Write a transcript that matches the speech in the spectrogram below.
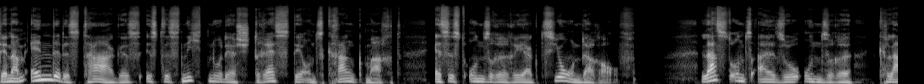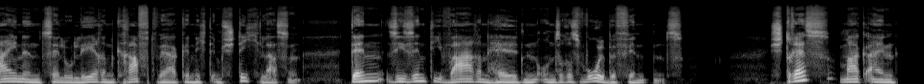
Denn am Ende des Tages ist es nicht nur der Stress, der uns krank macht, es ist unsere Reaktion darauf. Lasst uns also unsere kleinen zellulären Kraftwerke nicht im Stich lassen, denn sie sind die wahren Helden unseres Wohlbefindens. Stress mag ein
